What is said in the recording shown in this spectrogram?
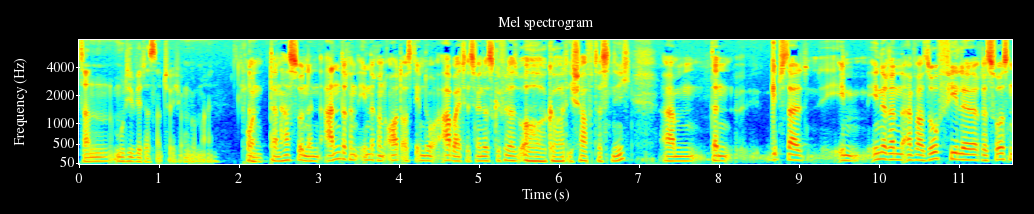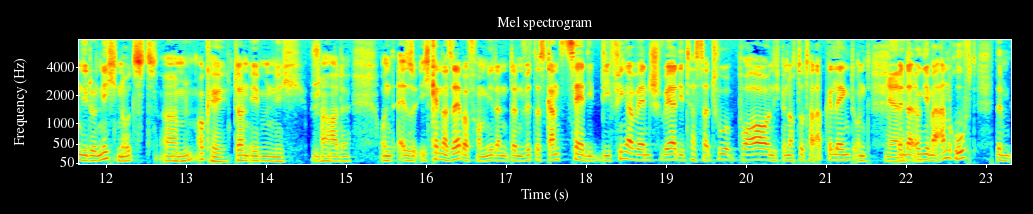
dann motiviert das natürlich ungemein. Klar. Und dann hast du einen anderen inneren Ort, aus dem du arbeitest. Wenn du das Gefühl hast, oh Gott, ich schaffe das nicht, ähm, dann gibt's da im Inneren einfach so viele Ressourcen, die du nicht nutzt. Ähm, mhm. Okay, dann eben nicht. Mhm. Schade. Mhm. Und also ich kenne das selber von mir, dann, dann wird das ganz zäh. Die, die Finger werden schwer, die Tastatur, boah, und ich bin noch total abgelenkt. Und ja, wenn da irgendjemand anruft, dann,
